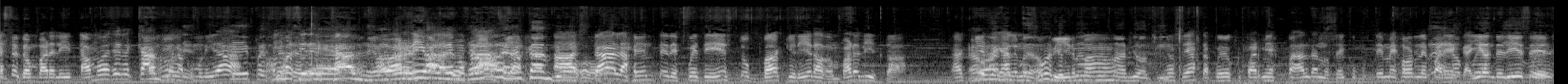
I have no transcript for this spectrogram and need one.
Ese don Varelita, vamos a hacer el cambio en la comunidad. sí, pues, vamos a hacer el cambio. a ver el Arriba la cambio, a ver democracia. el cambio. Hasta la gente después de esto va a querer a don Varelita. Aquí Ah, bueno, regáleme pues, su ¿dónde puedo firma. aquí? No sé, hasta puede ocupar mi espalda, no sé, como usted mejor le Bueno, parezca. Ahí pues, donde aquí, dice,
